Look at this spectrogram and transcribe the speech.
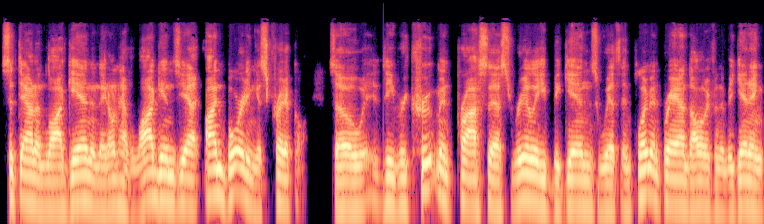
sit down and log in, and they don't have logins yet. Onboarding is critical. So the recruitment process really begins with employment brand all the way from the beginning,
